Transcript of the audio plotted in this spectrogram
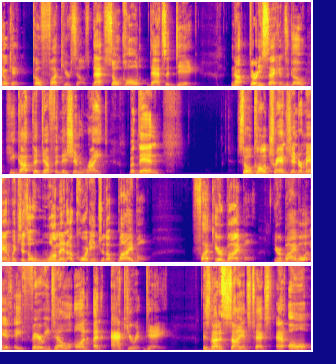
Okay, go fuck yourselves. That so-called, that's a dig. Now, 30 seconds ago, he got the definition right. But then, so called transgender man, which is a woman according to the Bible. Fuck your Bible. Your Bible is a fairy tale on an accurate day. It's not a science text at all.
